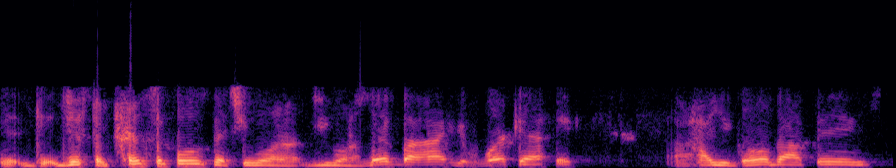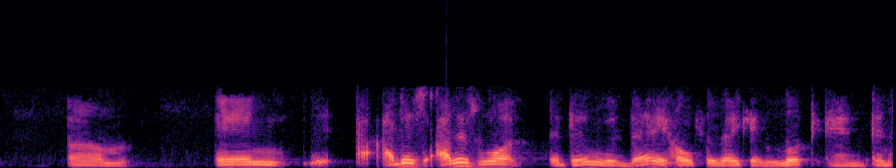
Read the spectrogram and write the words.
just the principles that you want to, you want to live by, your work ethic, uh, how you go about things, um, and I just I just want at the end of the day, hopefully they can look and and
